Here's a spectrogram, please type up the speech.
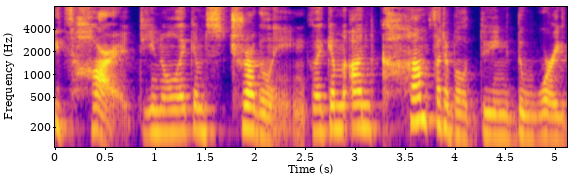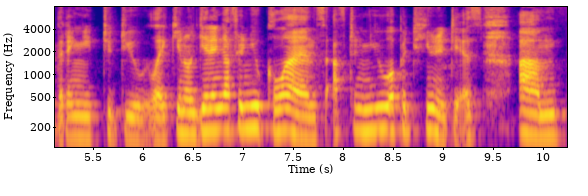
it's hard, you know, like I'm struggling, like I'm uncomfortable doing the work that I need to do, like, you know, getting after new clients, after new opportunities, um,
